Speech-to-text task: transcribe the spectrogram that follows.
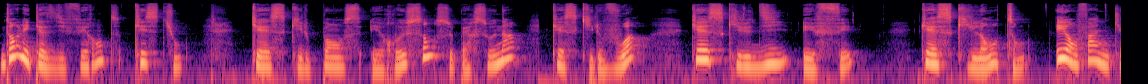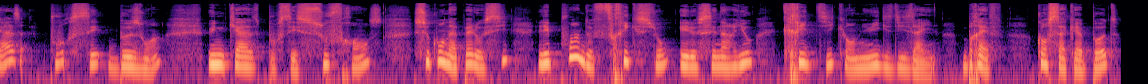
Dans les cases différentes, question. Qu'est-ce qu'il pense et ressent ce persona? Qu'est-ce qu'il voit? Qu'est-ce qu'il dit et fait? Qu'est-ce qu'il entend, et enfin une case pour ses besoins, une case pour ses souffrances, ce qu'on appelle aussi les points de friction et le scénario critique en UX design. Bref, quand ça capote,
